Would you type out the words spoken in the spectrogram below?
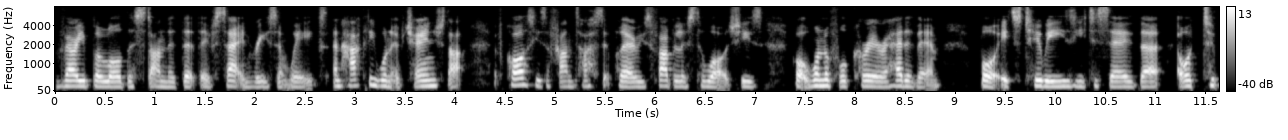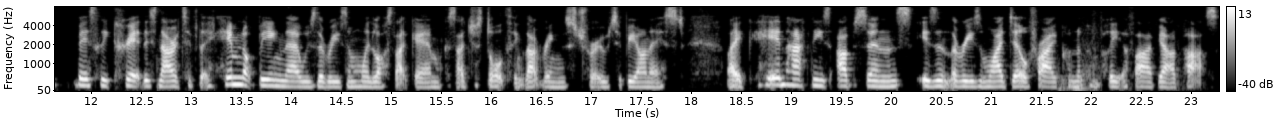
very below the standard that they've set in recent weeks. And Hackney wouldn't have changed that. Of course, he's a fantastic player. He's fabulous to watch. He's got a wonderful career ahead of him. But it's too easy to say that, or to basically create this narrative that him not being there was the reason we lost that game, because I just don't think that rings true, to be honest. Like, Hayden Hackney's absence isn't the reason why Dael Fry couldn't complete a five yard pass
